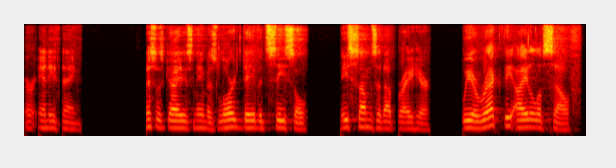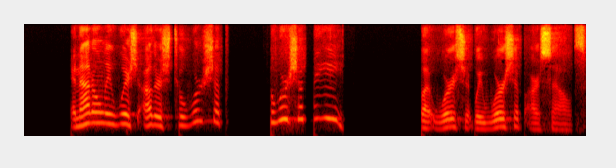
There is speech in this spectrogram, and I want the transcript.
or anything. This is guy, his name is Lord David Cecil. He sums it up right here. We erect the idol of self and not only wish others to worship, to worship me, but worship, we worship ourselves.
